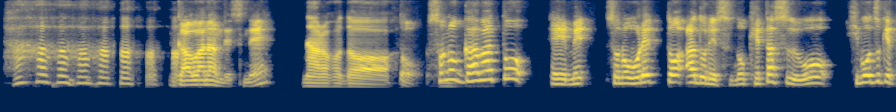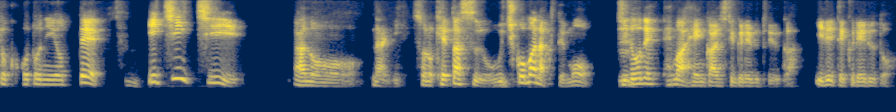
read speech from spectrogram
ははははははは。側なんですね。なるほど。その側と、えーめそのウォレットアドレスの桁数を紐付けとくことによってうん、いちいち、あの、何？その桁数を打ち込まなくても、自動で、まあ、変換してくれるというか、入れてくれると、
